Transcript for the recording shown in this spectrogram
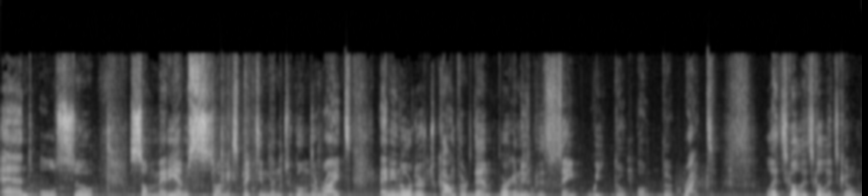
and also some mediums. So I'm expecting them to go on the right. And in order to counter them, we're gonna do the same. We go on the right. Let's go, let's go, let's go.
